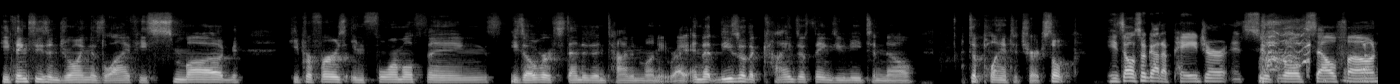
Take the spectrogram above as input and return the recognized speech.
He thinks he's enjoying his life. He's smug he prefers informal things he's overextended in time and money right and that these are the kinds of things you need to know to plant a church so he's also got a pager and super old cell phone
